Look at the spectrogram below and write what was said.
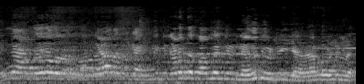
என்ன அங்க ஒரு ஒரு வேலை வச்சிருக்காங்க இதுக்கு நடந்த பாம்பு நெருங்கி விட்டுருக்கீங்க வேற ஒண்ணு இல்லை.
